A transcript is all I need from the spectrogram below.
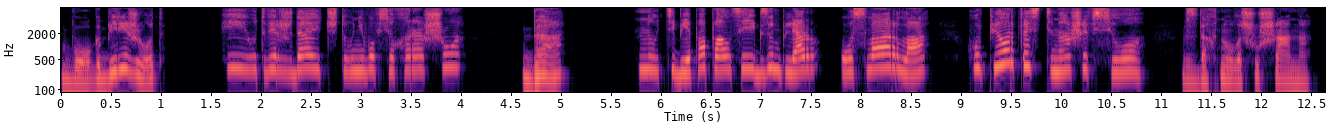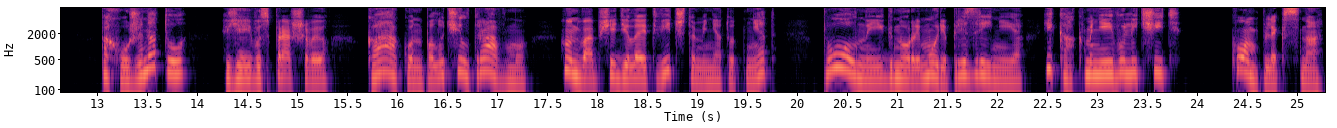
Бог бережет. И утверждает, что у него все хорошо — «Да». «Ну, тебе попался экземпляр осла-орла. Упертость наше все», — вздохнула Шушана. «Похоже на то. Я его спрашиваю, как он получил травму? Он вообще делает вид, что меня тут нет. Полный игнор и море презрения. И как мне его лечить?» «Комплексно».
